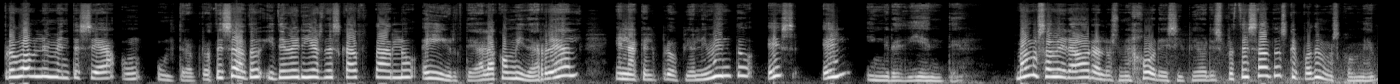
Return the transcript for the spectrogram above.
probablemente sea un ultraprocesado y deberías descartarlo e irte a la comida real en la que el propio alimento es el ingrediente. Vamos a ver ahora los mejores y peores procesados que podemos comer.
